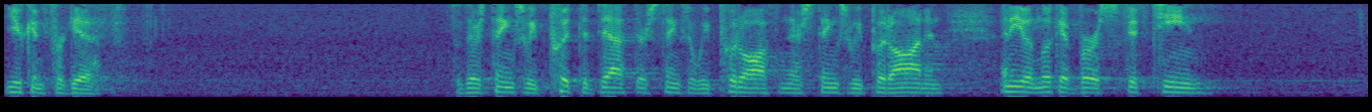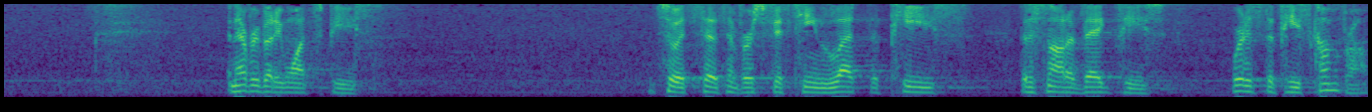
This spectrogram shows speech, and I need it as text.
you can forgive. So there's things we put to death, there's things that we put off, and there's things we put on. And, and even look at verse 15. And everybody wants peace. And so it says in verse 15, let the peace, that it's not a vague peace. Where does the peace come from?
